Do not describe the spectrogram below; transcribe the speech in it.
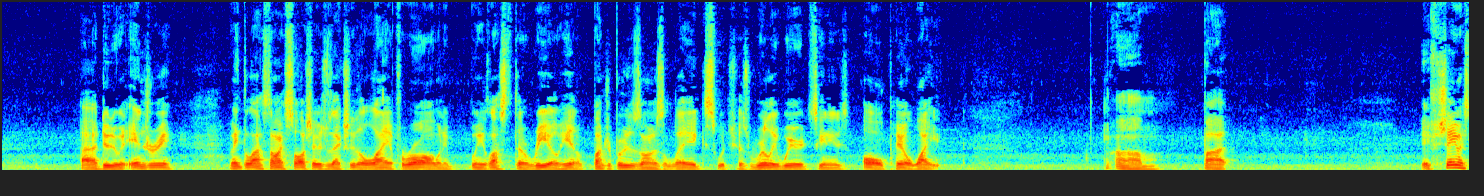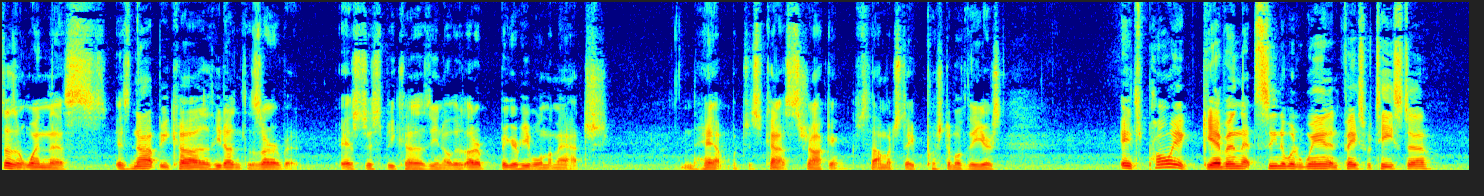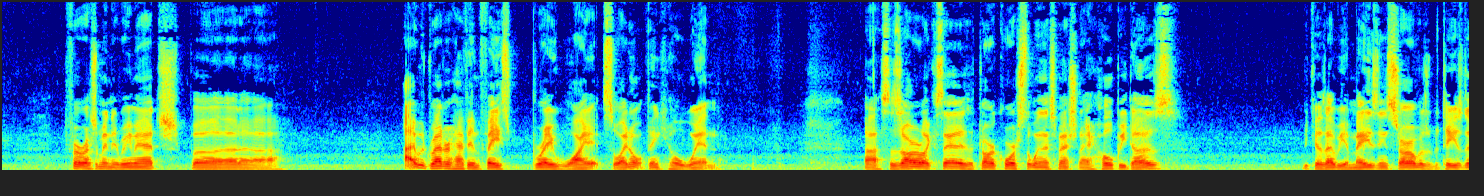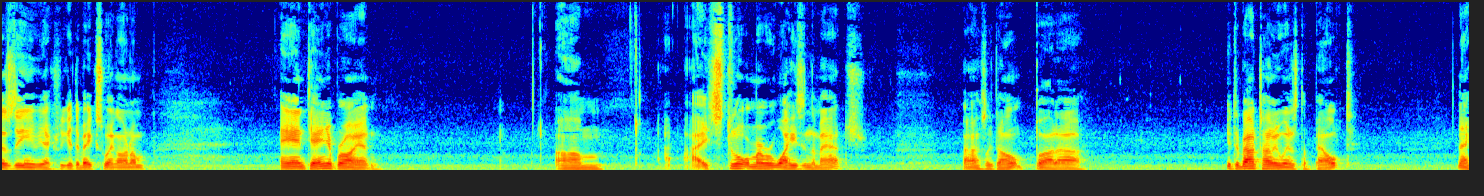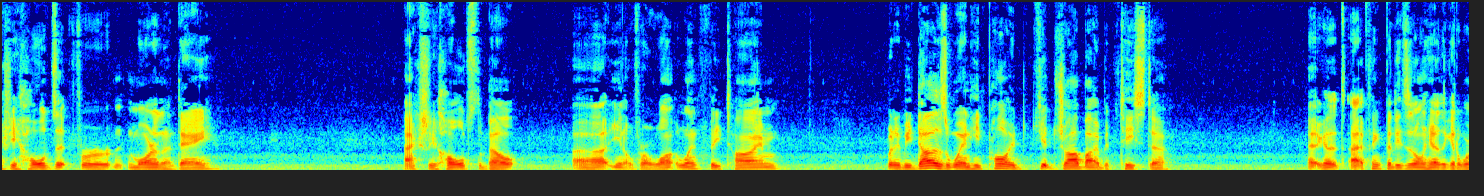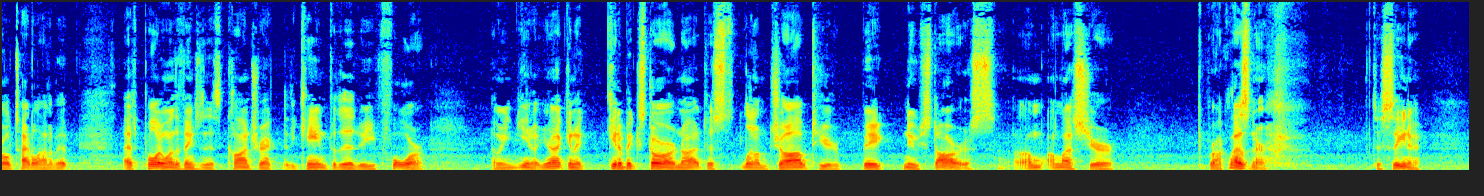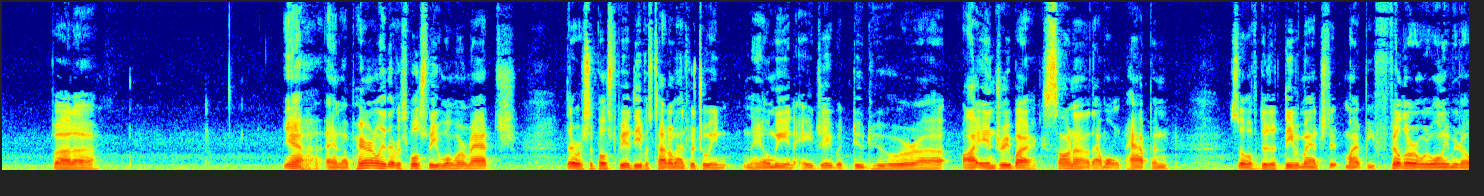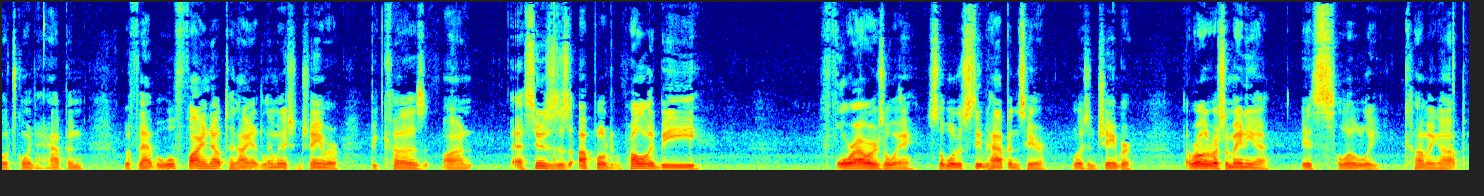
uh, due to an injury. I think the last time I saw Sheamus was actually the Lion for Raw when he when he lost to Rio. He had a bunch of bruises on his legs, which is really weird seeing he's all pale white. Um, but if Sheamus doesn't win this, it's not because he doesn't deserve it. It's just because you know there's other bigger people in the match than him, which is kind of shocking. How much they pushed him over the years. It's probably a given that Cena would win and face Batista for a WrestleMania rematch, but uh, I would rather have him face Bray Wyatt, so I don't think he'll win. Uh, Cesaro, like I said, is a dark horse to win this match, and I hope he does. Because that'd be amazing. Cesaro was Batista's team, you actually get the big swing on him. And Daniel Bryan. Um, I still don't remember why he's in the match. I honestly don't, but uh, it's about time he wins the belt and actually holds it for more than a day. Actually holds the belt, uh, you know, for a lengthy time. But if he does win, he'd probably get jobbed by Batista. I think Batista's only here to get a world title out of it. That's probably one of the things in his contract that he came to the WWE for. I mean, you know, you're not going to get a big star or not just let them job to your big new stars, um, unless you're Brock Lesnar to Cena. But uh, yeah, and apparently there was supposed to be one more match. There was supposed to be a Divas title match between Naomi and AJ, but due to her uh, eye injury by Aksana, that won't happen. So if there's a Diva match, it might be filler, and we won't even know what's going to happen with that. But we'll find out tonight at Elimination Chamber because on as soon as this is uploaded, it'll probably be four hours away. So we'll just see what happens here. Elimination Chamber. The road to WrestleMania is slowly coming up.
